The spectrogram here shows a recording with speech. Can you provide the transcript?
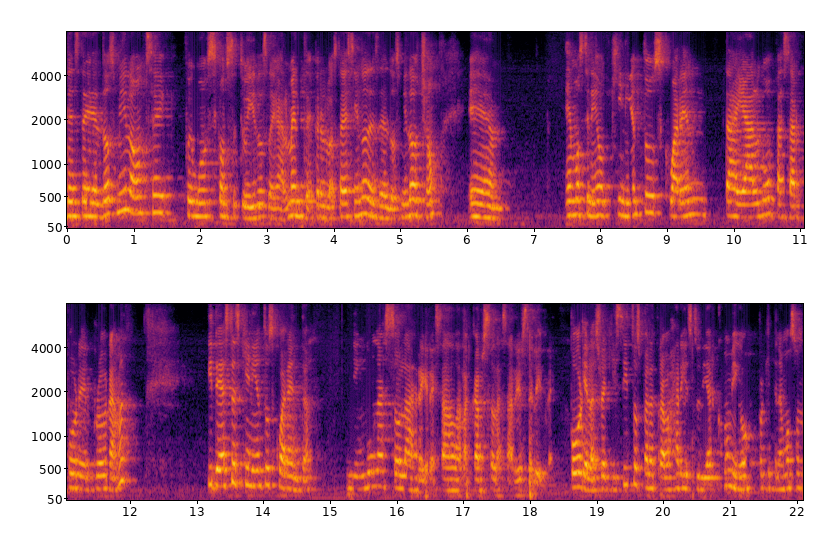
desde el 2011 fuimos constituidos legalmente, pero lo estoy haciendo desde el 2008 Em, hemos tenido 540 y algo pasar por el programa. Y de estas 540, ninguna sola ha regresado a la cárcel a salirse libre. Porque los requisitos para trabajar y estudiar conmigo, porque tenemos un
